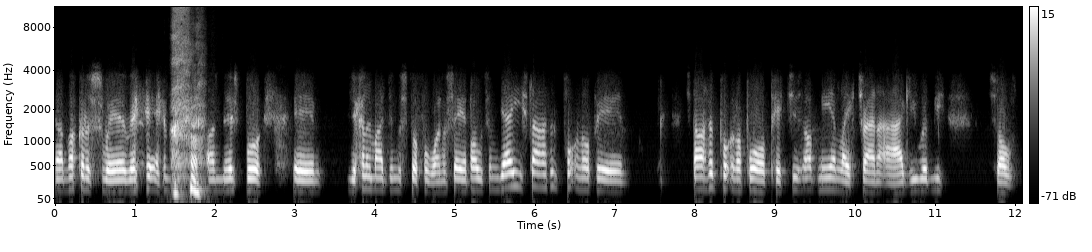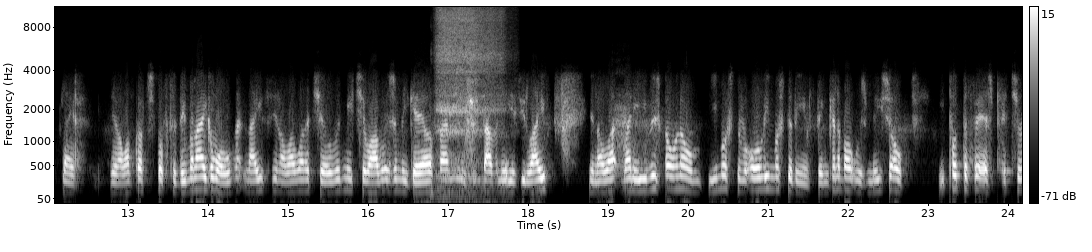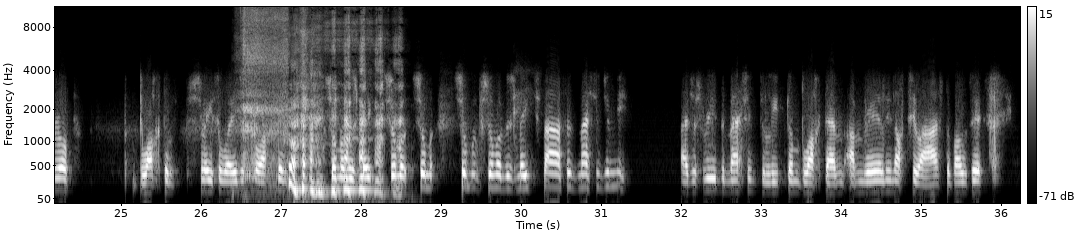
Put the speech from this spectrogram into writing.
I'm not going to swear um, on this, but um, you can imagine the stuff I want to say about him. Yeah, he started putting up. Um, started putting up all pictures of me and like trying to argue with me. So like, you know, I've got stuff to do when I go home at night. You know, I want to chill with me two hours and my girlfriend and just have an easy life. You know, when he was going home, he must have all he must have been thinking about was me. So he put the first picture up, blocked him straight away. Just blocked him. some of his mates, some of, some some of some of his mates started messaging me. I just read the message, delete them, block them. I'm really not too asked about it.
